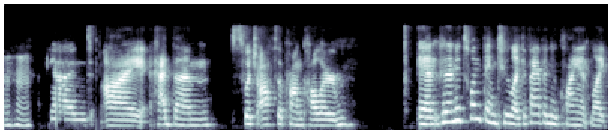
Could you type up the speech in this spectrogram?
Mm-hmm. And I had them switch off the prong collar. And then it's one thing too, like if I have a new client, like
